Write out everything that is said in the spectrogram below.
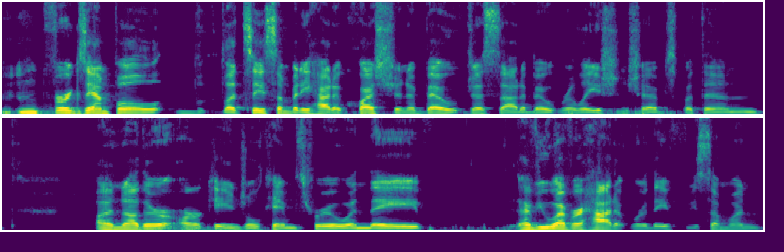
for example let's say somebody had a question about just that about relationships but then another archangel came through and they have you ever had it where they someone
